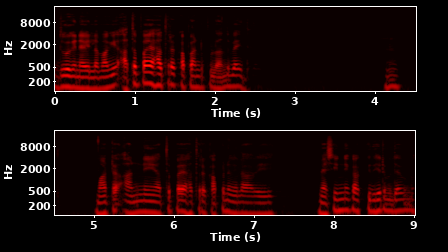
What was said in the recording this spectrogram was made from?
දුවගෙන ඇවිල්ල මගේ අත පය හතර කපන්ට පුළුවන්ද බයිද මට අන්නේ අත පය හතර කපන වෙලාවේ මැසින් එකක් විදිහටම දැවුණු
